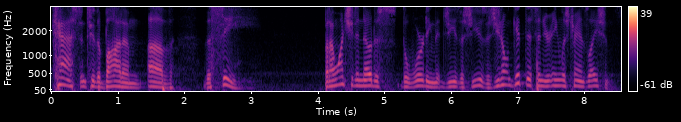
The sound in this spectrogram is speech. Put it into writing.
cast into the bottom of the sea. But I want you to notice the wording that Jesus uses. You don't get this in your English translations.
